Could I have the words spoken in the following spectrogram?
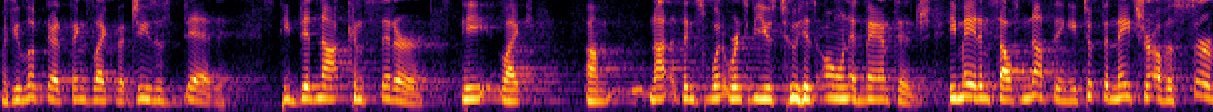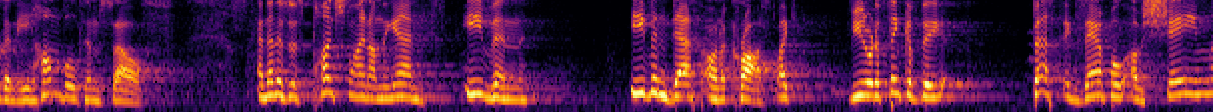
If you looked at things like that Jesus did, he did not consider, he like, um, not things weren't to be used to his own advantage. He made himself nothing. He took the nature of a servant. He humbled himself. And then there's this punchline on the end, even even death on a cross. Like, if you were to think of the best example of shame,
